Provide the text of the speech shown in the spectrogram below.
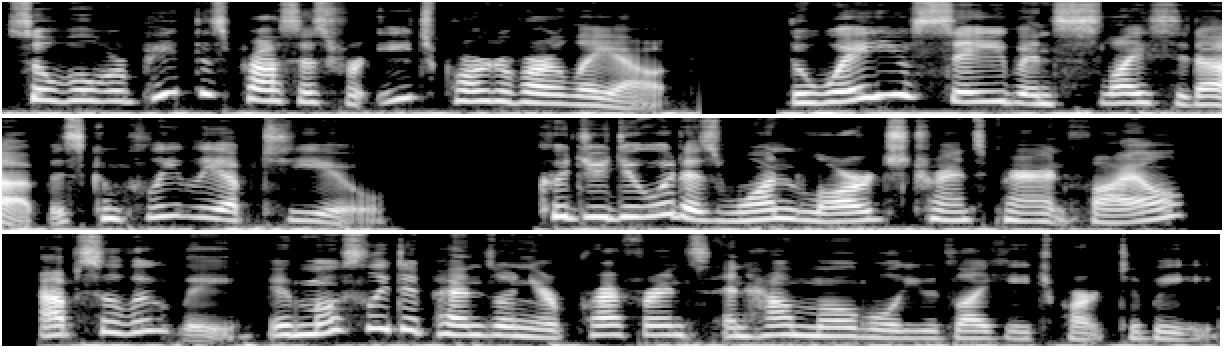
So we'll repeat this process for each part of our layout. The way you save and slice it up is completely up to you. Could you do it as one large transparent file? Absolutely. It mostly depends on your preference and how mobile you'd like each part to be.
